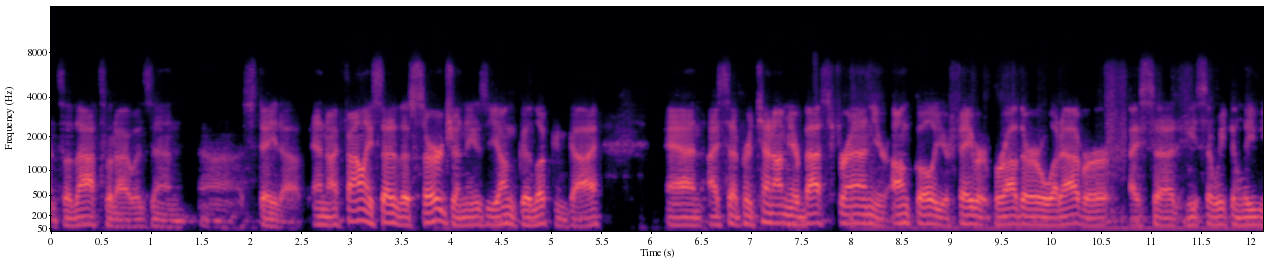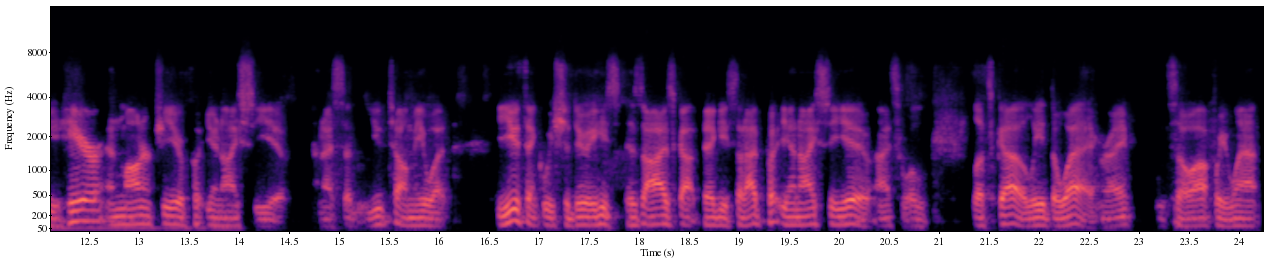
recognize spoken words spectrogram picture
And so that's what I was in uh, state of. And I finally said to the surgeon, he was a young, good looking guy. And I said, pretend I'm your best friend, your uncle, your favorite brother, or whatever. I said, he said, we can leave you here and monitor you or put you in ICU. And I said, you tell me what you think we should do. He's, his eyes got big. He said, I'd put you in ICU. I said, well, let's go, lead the way. Right. And so off we went.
